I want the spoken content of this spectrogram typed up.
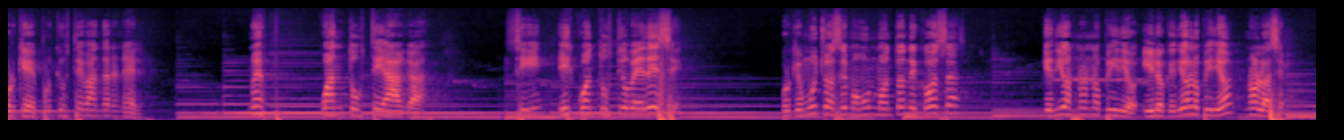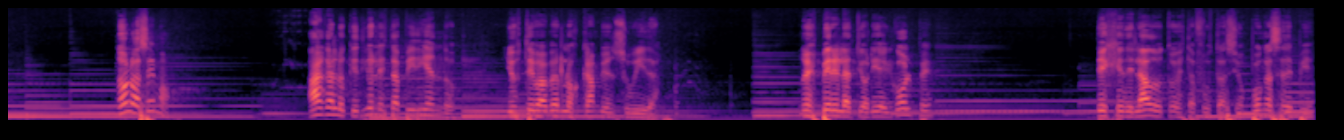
¿Por qué? Porque usted va a andar en Él. No es cuánto usted haga, ¿sí? Es cuánto usted obedece. Porque muchos hacemos un montón de cosas que Dios no nos pidió. Y lo que Dios lo pidió, no lo hacemos. No lo hacemos. Haga lo que Dios le está pidiendo y usted va a ver los cambios en su vida. No espere la teoría del golpe. Deje de lado toda esta frustración. Póngase de pie.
